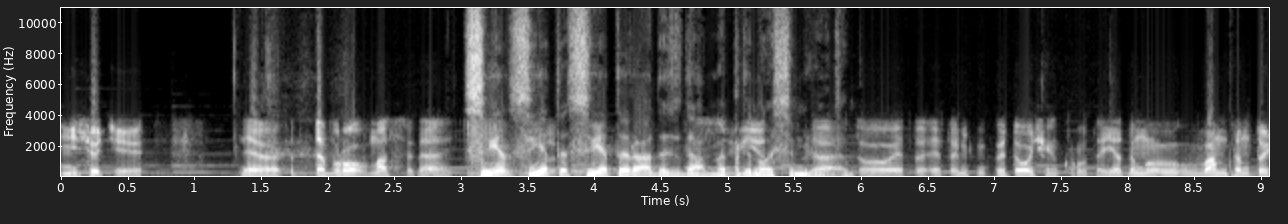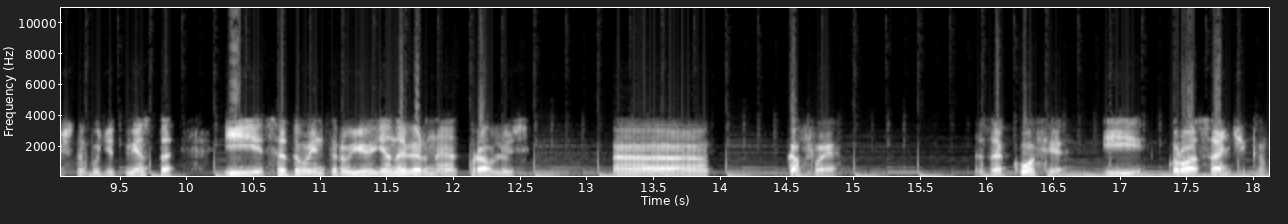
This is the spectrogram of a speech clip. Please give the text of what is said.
несете добро в массы, да. Свет, свет, свет и радость, да, мы свет, приносим да, людям. то это, это, это очень круто. Я думаю, вам там точно будет место. И с этого интервью я, наверное, отправлюсь э, в кафе за кофе и круассанчиком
